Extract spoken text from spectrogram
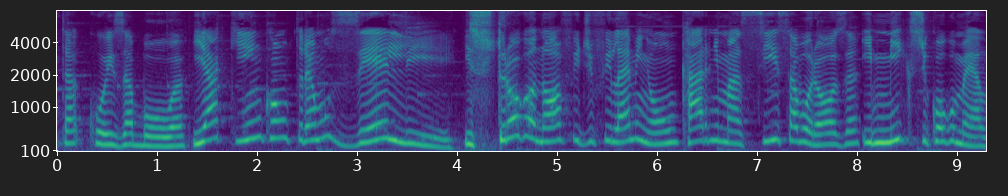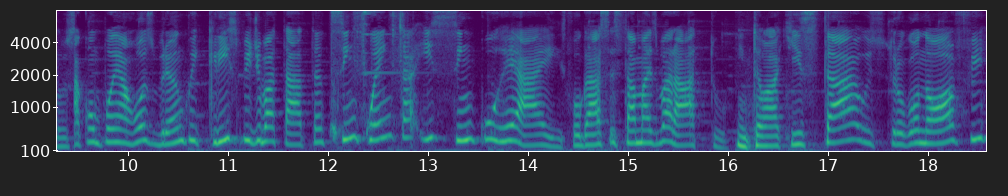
muita coisa boa. E aqui encontramos ele: estrogonofe de filé mignon, carne macia e saborosa e mix de cogumelos. Acompanha arroz branco e crisp de batata, 55 reais. Fogaça está mais barato. Então aqui está o estrogonofe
